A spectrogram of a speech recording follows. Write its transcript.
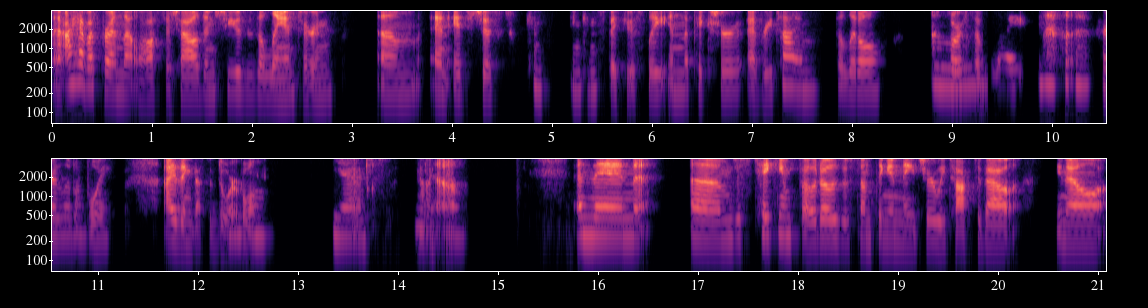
I have a friend that lost a child, and she uses a lantern, um, and it's just con- inconspicuously in the picture every time. The little um, source of light, her little boy. I think that's adorable. Yes. Like yeah. That. And then um, just taking photos of something in nature. We talked about, you know,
